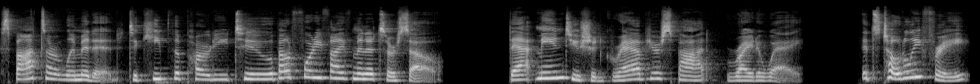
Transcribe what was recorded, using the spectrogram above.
Spots are limited to keep the party to about 45 minutes or so. That means you should grab your spot right away. It's totally free.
